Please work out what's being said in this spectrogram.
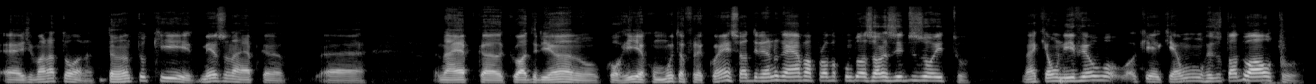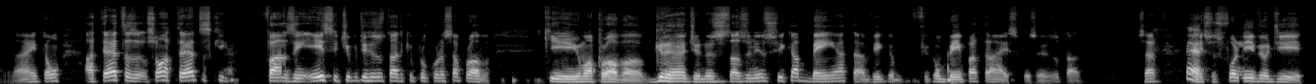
é, de maratona. Tanto que, mesmo na época, é, na época que o Adriano corria com muita frequência, o Adriano ganhava a prova com 2 horas e 18 né, que é um nível que, que é um resultado alto. Né? Então, atletas são atletas que fazem esse tipo de resultado que procuram essa prova. Que uma prova grande nos Estados Unidos fica bem fica, ficam bem para trás com esse resultado. Certo? É. é. isso. Se for nível de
